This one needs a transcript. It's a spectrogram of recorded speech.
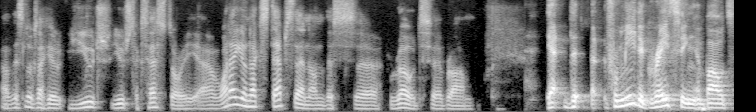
Uh, this looks like a huge, huge success story. Uh, what are your next steps then on this uh, road, uh, Bram? Yeah, the, uh, for me, the great thing about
